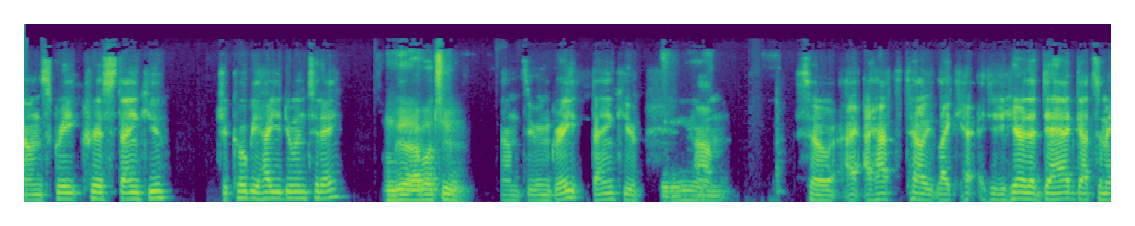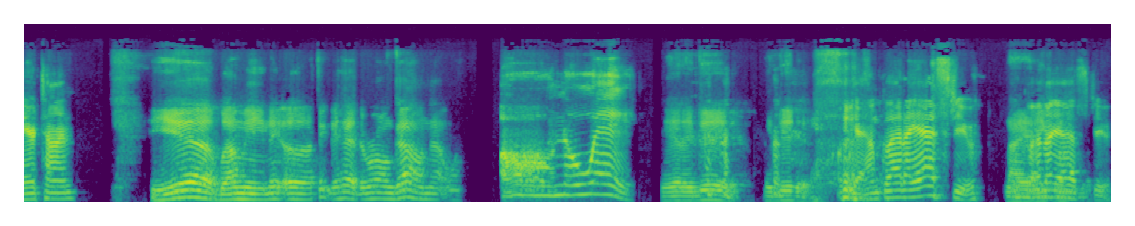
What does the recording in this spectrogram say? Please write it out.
Sounds great, Chris. Thank you. Jakobi, how you doing today? I'm good. How about you? I'm doing great. Thank you. Um, so I, I, have to tell you, like, did you hear that Dad got some airtime? Yeah, but I mean, they, uh, I think they had the wrong guy on that one. Oh no way! Yeah, they did. They did. okay, I'm glad I asked you. Nah, I'm glad I asked you.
